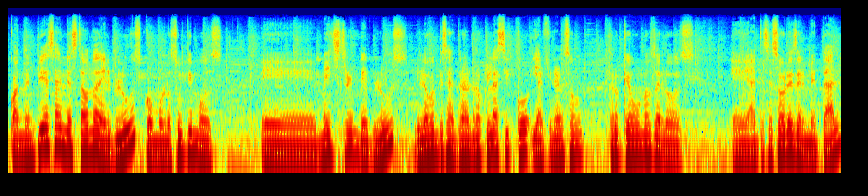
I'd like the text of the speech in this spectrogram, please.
Cuando empieza en esta onda del blues, como los últimos eh, mainstream del blues, y luego empieza a entrar el rock clásico, y al final son, creo que, unos de los eh, antecesores del metal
